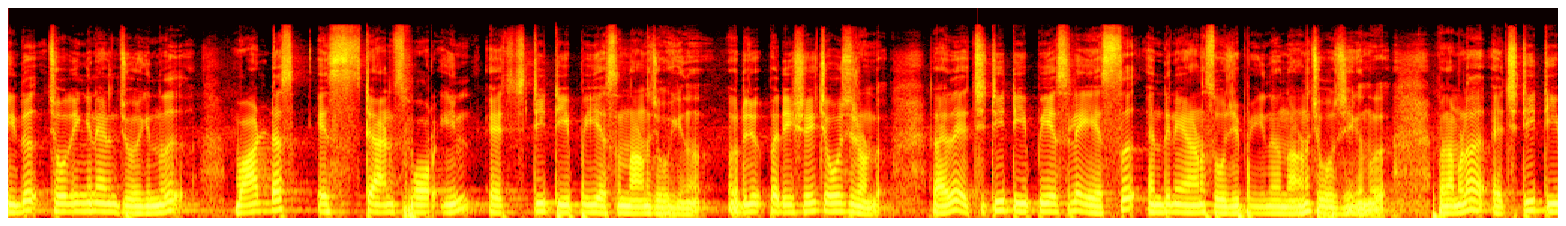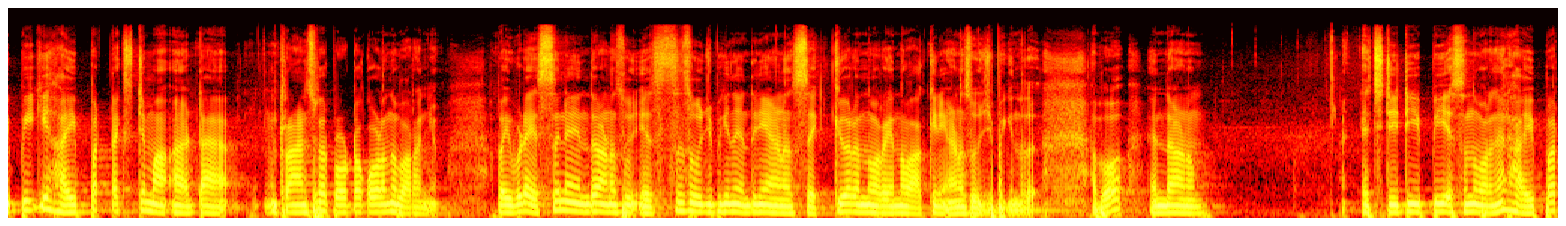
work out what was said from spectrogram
ഇത് ചോദ്യം ഇങ്ങനെയാണ് ചോദിക്കുന്നത്. What does S stands for in H T T P S എന്നാണ് ചോദിക്കുന്നത്. ഒരു പരീക്ഷയിൽ ചോദിച്ചിട്ടുണ്ട്. അതായത് എച്ച് ടി ടി പി എസിലെ എസ് എന്തിനെയാണ് സൂചിപ്പിക്കുന്നതെന്നാണ് ചോദിച്ചിരിക്കുന്നത്. അപ്പോൾ നമ്മൾ എച്ച് ടി ടി പിക്ക് ഹൈപ്പർ ടെക്സ്റ്റ് ട്രാൻസ്ഫർ പ്രോട്ടോക്കോൾ എന്ന് പറഞ്ഞു. അപ്പോൾ ഇവിടെ എസ്സിനെ എന്താണ് എസ് സൂചിപ്പിക്കുന്നത് എന്തിനെയാണ്? സെക്യൂർ എന്ന് പറയുന്ന വാക്കിനെയാണ് സൂചിപ്പിക്കുന്നത്. അപ്പോൾ എന്താണ്? H T T P S എന്ന് പറഞ്ഞാൽ hyper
